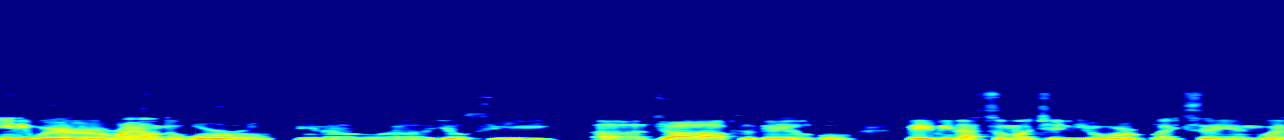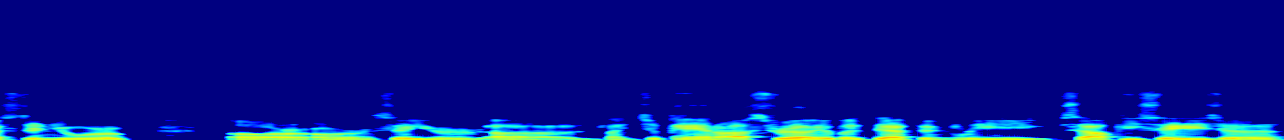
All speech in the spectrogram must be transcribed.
anywhere around the world, you know, uh, you'll see uh, jobs available. Maybe not so much in Europe, like say in Western Europe, or or say you're uh, like Japan or Australia, but definitely Southeast Asia,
